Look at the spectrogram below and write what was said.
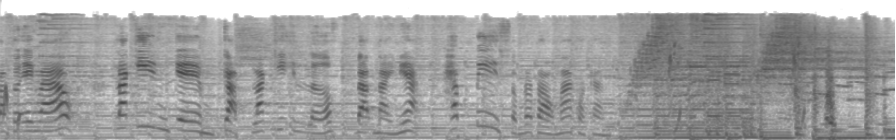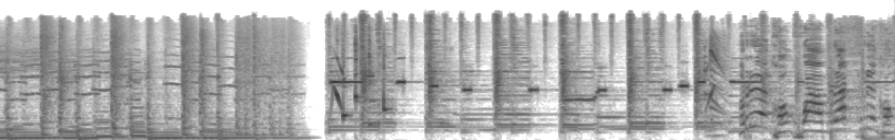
หรับตัวเองแล้ว Lucky in Game กับ Lucky in Love แบบไหนเนี่ยแฮปปี้สำหรับเรามากกว่ากันเรื่องของความรักเรื่องของ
